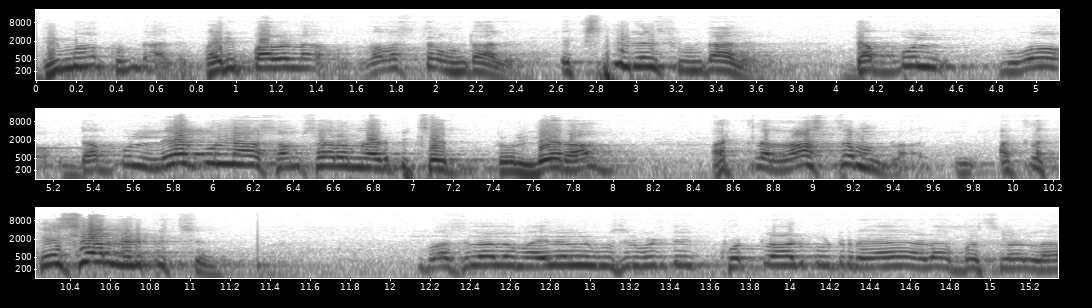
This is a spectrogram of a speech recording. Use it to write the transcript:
దిమాక్ ఉండాలి. పరిపాలన వ్యవస్థ ఉండాలి. ఎక్స్పీరియన్స్ ఉండాలి. డబ్బులు ఓ డబ్బులు లేకున్నా సంసారం నడిపించేటో లేరా? అట్లా రాష్ట్రం అట్లా కేసీఆర్ నడిపించింది. బస్సులలో మహిళలను కూర్చోబెడితే కొట్లాడుకుంటారా ఆడ బస్సులలో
